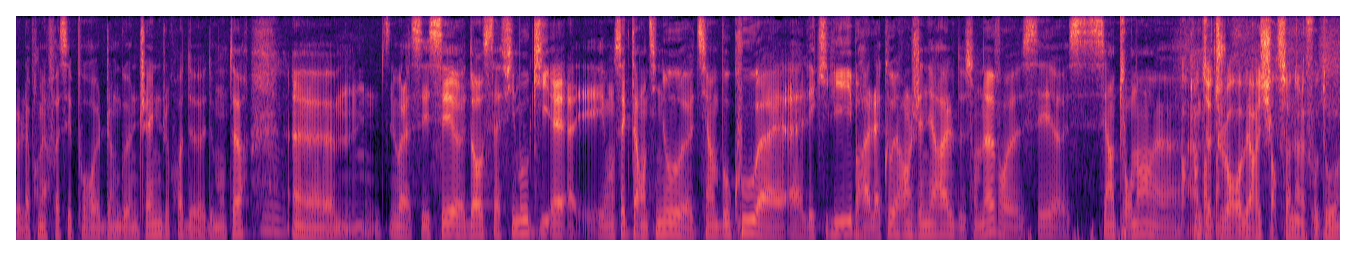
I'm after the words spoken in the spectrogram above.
je- la première fois c'est pour euh, Django Unchained, je crois, de, de monteur. Mm. Euh, voilà, c'est c'est, dans sa filmo qui est, et on sait que Tarantino tient beaucoup à, à l'équilibre, à la cohérence générale de son œuvre, c'est c'est un tournant. euh, Par contre, il y a toujours Robert Richardson à la photo.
